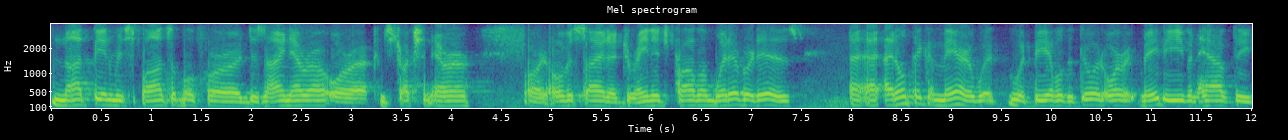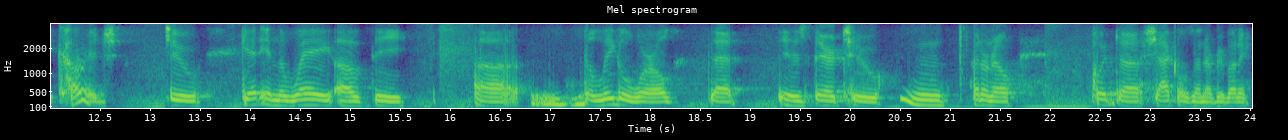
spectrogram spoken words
not being responsible for a design error or a construction error or an oversight, a drainage problem, whatever it is. I, I don't think a mayor would, would be able to do it or maybe even have the courage to get in the way of the uh, the legal world that is there to mm, I don't know put uh, shackles on everybody.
